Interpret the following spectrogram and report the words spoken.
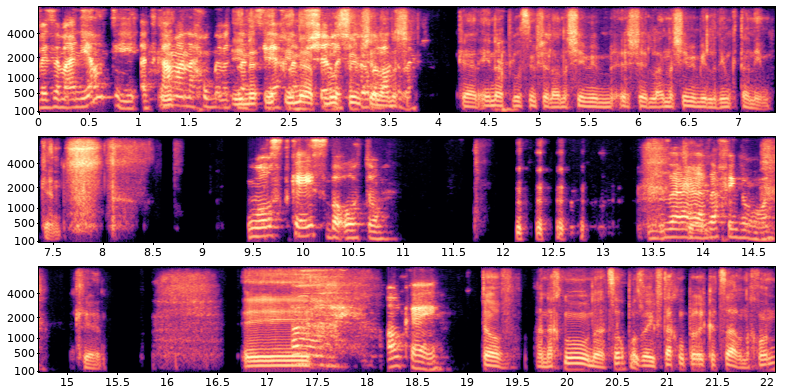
וזה מעניין אותי עד כמה אנחנו באמת נצליח לאפשר לשחרר דבר כזה. כן, הנה הפלוסים של אנשים עם, של אנשים עם ילדים קטנים, כן. worst case באוטו. זה, כן. זה הכי גרוע. כן. אה, אוקיי. טוב, אנחנו נעצור פה, זה הבטחנו פרק קצר, נכון?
